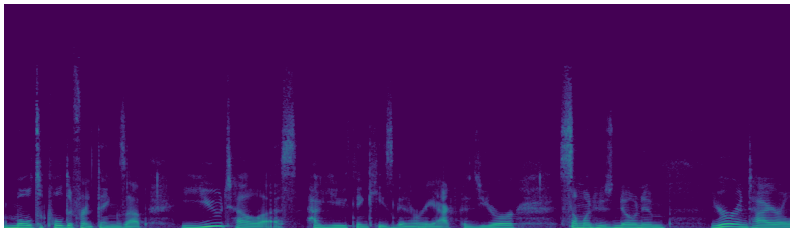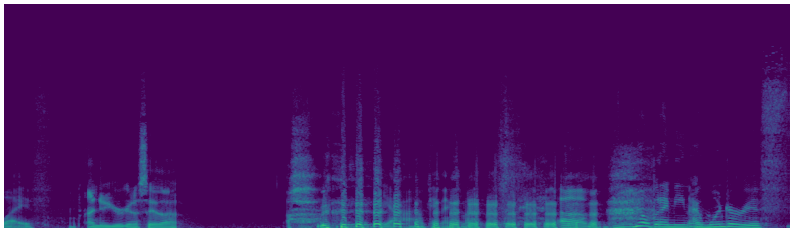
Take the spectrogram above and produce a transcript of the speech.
multiple different things up. You tell us how you think he's going to react because you're someone who's known him your entire life." I knew you were going to say that. yeah. Okay. Thanks. Um, no, but I mean, I wonder if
